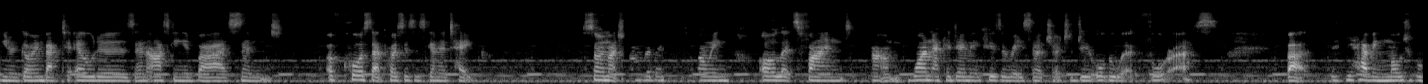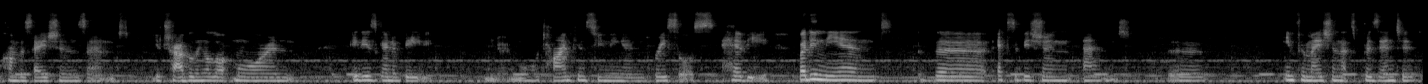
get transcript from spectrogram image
you know going back to elders and asking advice, and of course that process is going to take so much longer than going, oh, let's find um, one academic who's a researcher to do all the work for us. But you're having multiple conversations and you're traveling a lot more, and it is going to be, you know, more time consuming and resource heavy. But in the end, the exhibition and the information that's presented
